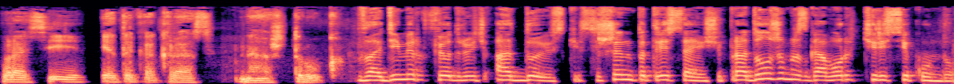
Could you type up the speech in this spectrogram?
в России – это как раз наш друг. Владимир Федорович Адоевский. Совершенно потрясающе. Продолжим разговор через секунду.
